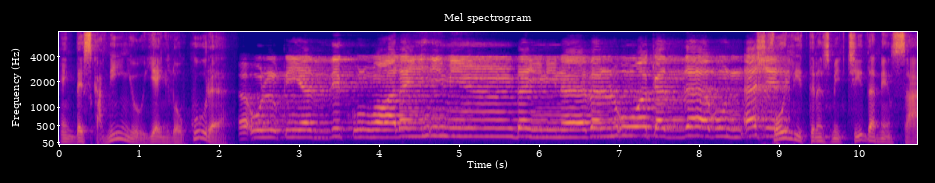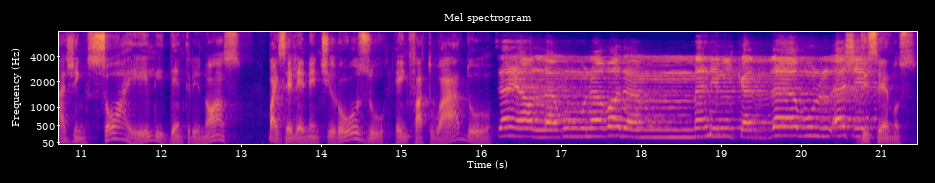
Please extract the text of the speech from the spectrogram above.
em descaminho e em loucura. Foi-lhe transmitida a mensagem só a ele dentre nós, mas ele é mentiroso, enfatuado. Dissemos:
